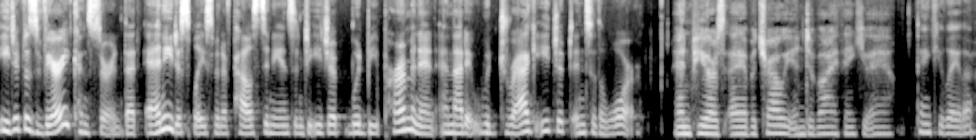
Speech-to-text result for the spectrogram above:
Egypt is very concerned that any displacement of Palestinians into Egypt would be permanent and that it would drag Egypt into the war. NPR's Aya Batrawi in Dubai. Thank you, Aya. Thank you, Leila.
